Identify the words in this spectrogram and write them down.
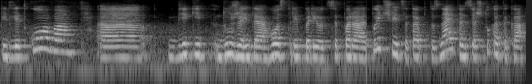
підліткова, е, в якій дуже йде гострий період сепарації, Накопичується, так, тобто, знаєте, ця штука така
